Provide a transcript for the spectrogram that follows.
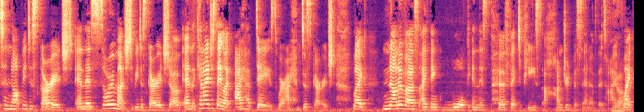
to not be discouraged. And there's so much to be discouraged of. And can I just say, like, I have days where I am discouraged. Like, none of us, I think, walk in this perfect peace hundred percent of the time. Like,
